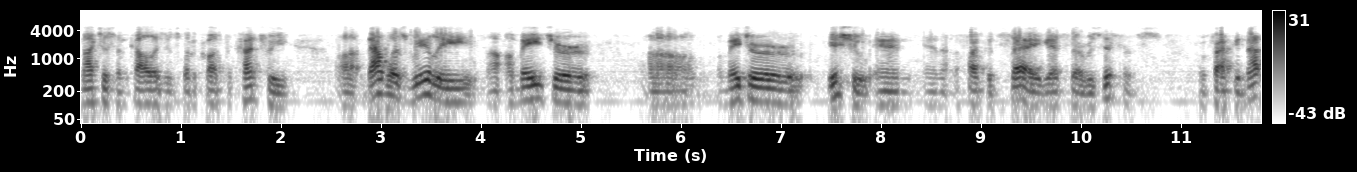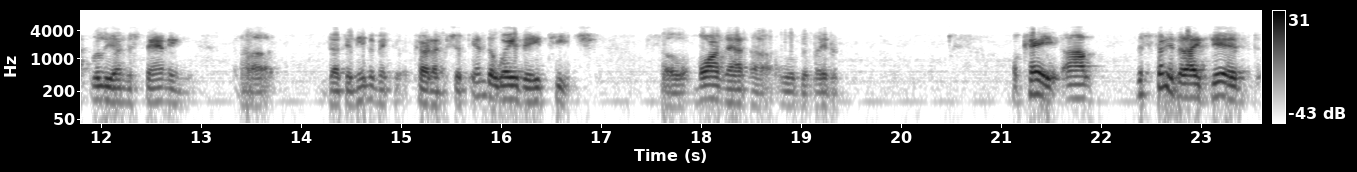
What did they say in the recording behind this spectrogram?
not just in colleges but across the country, uh, that was really a major uh, a major issue, and, and if I could say, against the resistance from faculty, not really understanding uh, that they need to make a paradigm shift in the way they teach. So more on that uh, a little bit later. Okay, um, the study that I did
